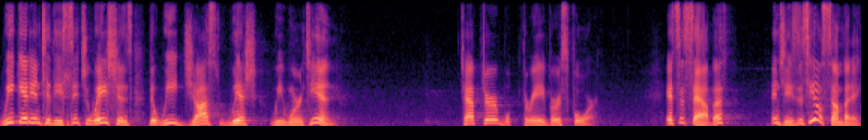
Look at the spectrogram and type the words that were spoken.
We get into these situations that we just wish we weren't in. Chapter 3, verse 4. It's a Sabbath, and Jesus heals somebody.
